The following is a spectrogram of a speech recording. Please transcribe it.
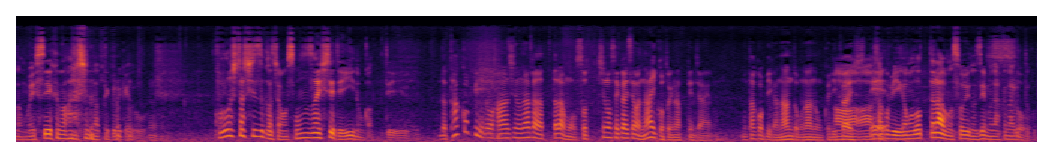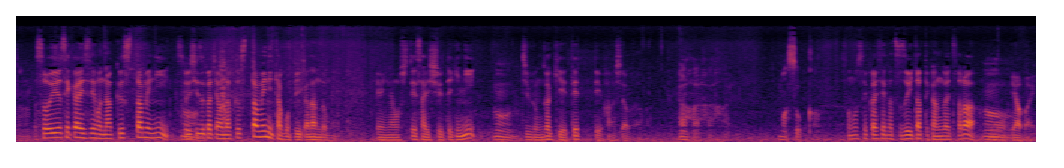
なんかもう SF の話になってくるけど うん。殺した静香ちゃんは存在してていいのかっていう。だタコピーの話の中だったらもうそっちの世界線はないことになってんじゃないの？もうタコピーが何度も何度も繰り返あしてータコピーが戻ったらもうそういうの全部なくなるってことなのそういう世界線をなくすためにそういう静香ちゃんをなくすためにタコピーが何度もやり直して最終的にうん。自分が消えてっていう話だから。はいはいはいはい。まあそうか。その世界線が続いたって考えてたらうん。もうやばい、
